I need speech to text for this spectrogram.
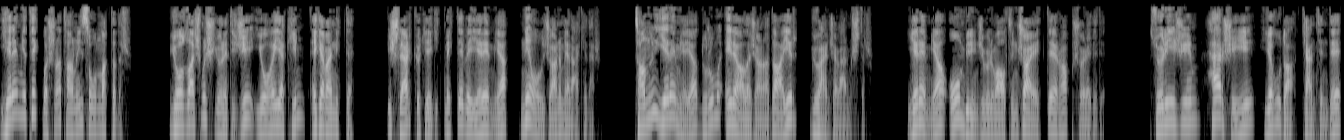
Yeremye tek başına Tanrı'yı savunmaktadır. Yozlaşmış yönetici Yohayakim egemenlikte. İşler kötüye gitmekte ve Yeremya ne olacağını merak eder. Tanrı Yeremya'ya durumu ele alacağına dair güvence vermiştir. Yeremya 11. bölüm 6. ayette Rab şöyle dedi. Söyleyeceğim her şeyi Yahuda kentinde,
